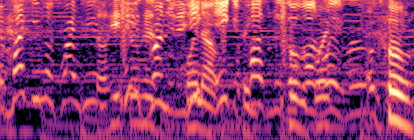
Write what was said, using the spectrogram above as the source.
if Mikey look right here, So he threw he's his running point he, out he could to possibly go prove a all the way, point. bro. who?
